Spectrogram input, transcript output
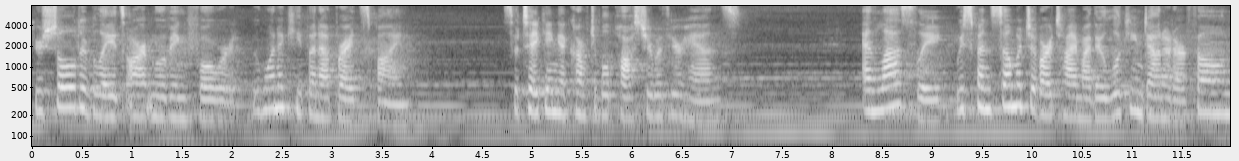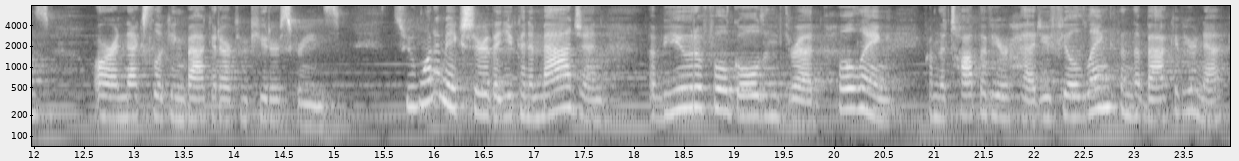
your shoulder blades aren't moving forward. We want to keep an upright spine. So taking a comfortable posture with your hands, and lastly, we spend so much of our time either looking down at our phones or our necks looking back at our computer screens. So we want to make sure that you can imagine a beautiful golden thread pulling from the top of your head. You feel length in the back of your neck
